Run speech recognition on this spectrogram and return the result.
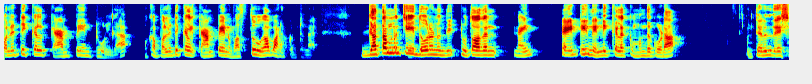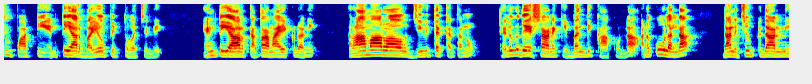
పొలిటికల్ క్యాంపెయిన్ టూల్గా ఒక పొలిటికల్ క్యాంపెయిన్ వస్తువుగా వాడుకుంటున్నారు. గతం నుంచి ఈ ధోరణి ఉంది. టూ థౌజండ్ నైన్ నైన్టీన్ ఎన్నికలకు ముందు కూడా తెలుగుదేశం పార్టీ ఎన్టీఆర్ బయోపిక్తో వచ్చింది. ఎన్టీఆర్ కథానాయకుడు అని రామారావు జీవిత కథను తెలుగుదేశానికి ఇబ్బంది కాకుండా అనుకూలంగా దాన్ని చూపి దాన్ని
